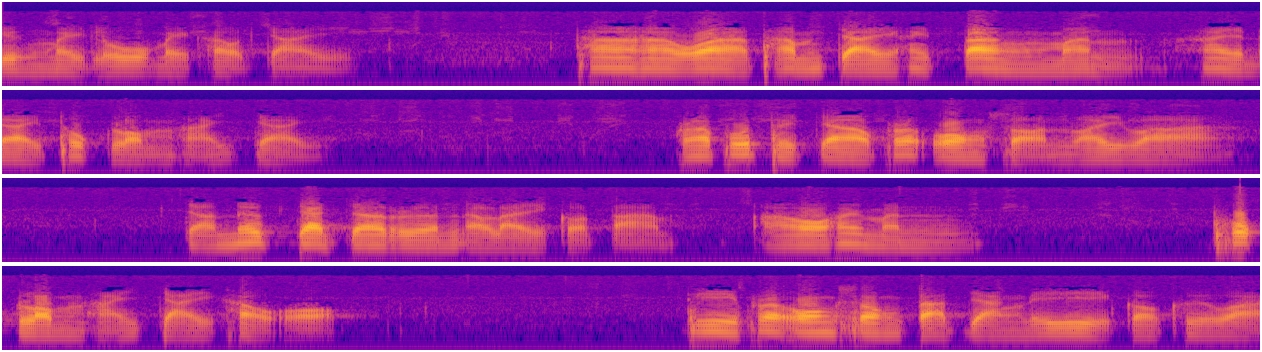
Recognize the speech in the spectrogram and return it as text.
จึงไม่รู้ไม่เข้าใจ ถ้าหาว่าทำใจให้ตั้งมั่นให้ได้ทุกลมหายใจ พระพุทธเจ้าพระองค์สอนไว้ว่า จะนึกจะเจริญอะไรก็ตาม เอาให้มันทุกลมหายใจเข้าออก ที่พระองค์ทรงตัดอย่างนี้ก็คือว่า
